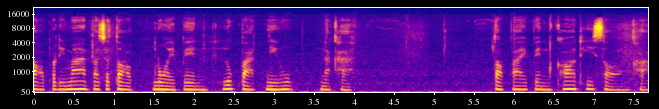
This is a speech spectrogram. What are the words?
ตอบปริมาตรเราจะตอบหน่วยเป็นลูกบาทนิ้วนะคะ ต่อไปเป็นข้อที่ 2 ค่ะ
